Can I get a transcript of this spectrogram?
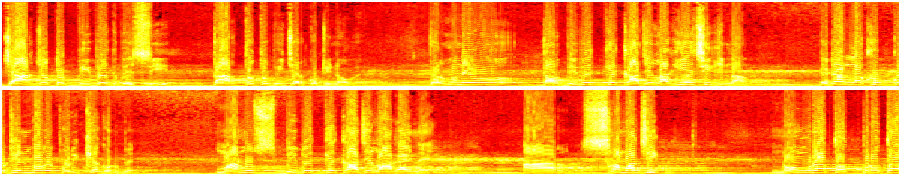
যার যত বিবেক বেশি, তার তত বিচার কঠিন হবে। তার মানে ও তার বিবেককে কাজে লাগিয়েছে কি না এটা আল্লাহ খুব কঠিনভাবে পরীক্ষা করবেন। মানুষ বিবেককে কাজে লাগায় নেয়। আর সামাজিক নোংরা তৎপরতা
